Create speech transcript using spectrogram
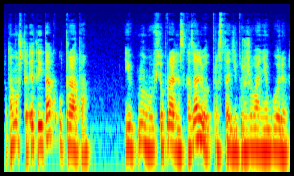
потому что это и так утрата. И ну, вы все правильно сказали вот про стадии проживания горя.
